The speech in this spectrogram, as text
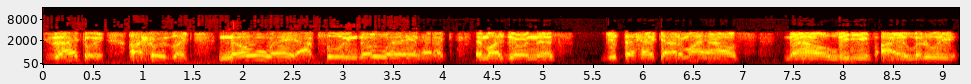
exactly. I was like, no way, absolutely no way in heck am I doing this. Get the heck out of my house. Now leave. I literally,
